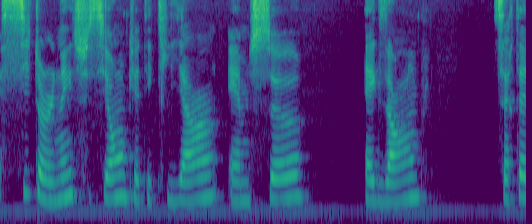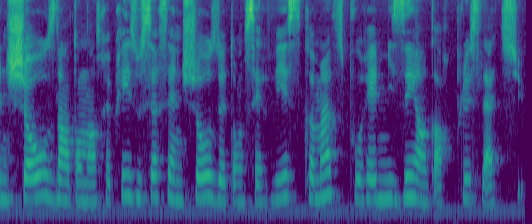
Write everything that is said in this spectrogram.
si tu as une intuition que tes clients aiment ça, exemple, certaines choses dans ton entreprise ou certaines choses de ton service, comment tu pourrais miser encore plus là-dessus?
